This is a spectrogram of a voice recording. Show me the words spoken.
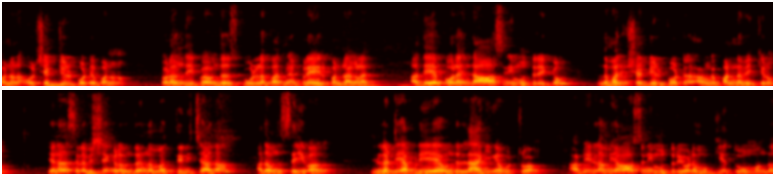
பண்ணலாம். ஒரு ஷெட்யூல் போட்டு பண்ணணும். தொடர்ந்து இப்போ வந்து ஸ்கூலில் பார்த்தீங்கன்னா ப்ரேயர் பண்ணுறாங்களே அதே போல் இந்த ஆசினி முத்திரைக்கும் இந்த மாதிரி ஷெட்யூல் போட்டு அவங்க பண்ண வைக்கிறோம். ஏன்னா சில விஷயங்களை வந்து நம்ம திணிச்சாதான் அதை வந்து செய்வாங்க. இல்லாட்டி அப்படியே வந்து லேகிங்காக விட்டுருவாங்க. அப்படி இல்லாமல் ஆசினி முத்திரையோட முக்கியத்துவம் வந்து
